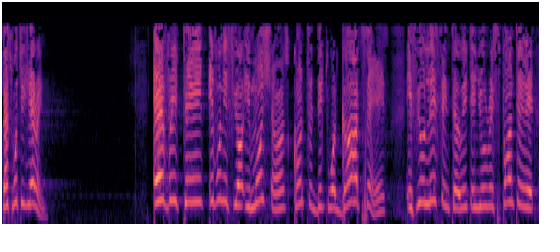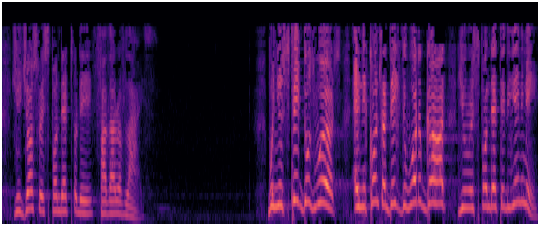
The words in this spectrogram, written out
That's what you're hearing. Everything, even if your emotions contradict what God says, if you listen to it and you respond to it, you just responded to the father of lies. When you speak those words and it contradicts the word of God, you responded to the enemy.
